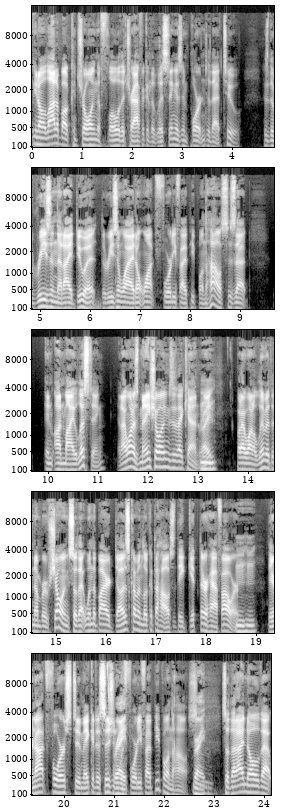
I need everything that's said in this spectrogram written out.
you know a lot about controlling the flow of the traffic of the listing is important to that too. Because the reason that I do it, the reason why I don't want 45 people in the house is that in on my listing, and I want as many showings as I can, right? But I want to limit the number of showings so that when the buyer does come and look at the house, they get their half hour. Mhm. They're not forced to make a decision Right. with 45 people in the house Right. so that I know that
